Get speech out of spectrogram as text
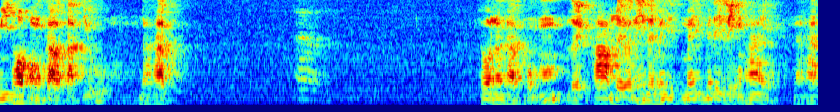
มีท่อของเก่าตัดอยู่นะครับอ่าโทษนะครับ ผมเลยข้ามเลยวันนี้เลยไม่ไม่ไม่ได้เลียงให้นะฮะ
